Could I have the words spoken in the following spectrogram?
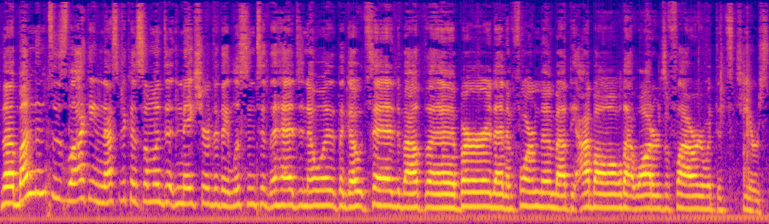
the abundance is lacking. That's because someone didn't make sure that they listened to the head to know what the goat said about the bird that informed them about the eyeball that waters a flower with its tears.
